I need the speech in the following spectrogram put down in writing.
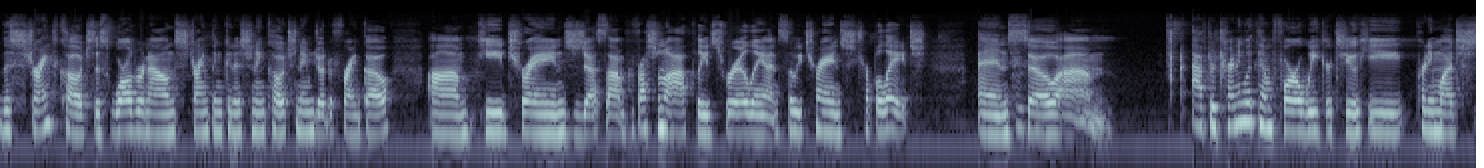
this strength coach, this world renowned strength and conditioning coach named Joe DeFranco. Um, he trains just um, professional athletes, really, and so he trains Triple H. And so um, after training with him for a week or two, he pretty much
